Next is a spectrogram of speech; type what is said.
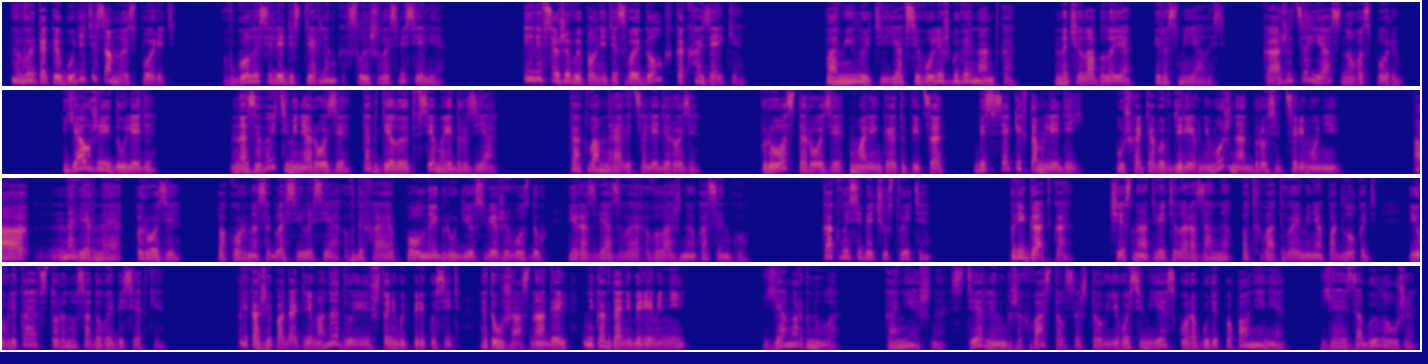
«Вы так и будете со мной спорить?» В голосе леди Стерлинг слышалось веселье. «Или все же выполните свой долг как хозяйки?» «Помилуйте, я всего лишь гувернантка», — начала была я и рассмеялась. «Кажется, я снова спорю». «Я уже иду, леди». «Называйте меня Рози, так делают все мои друзья». «Как вам нравится, леди Рози?» «Просто Рози, маленькая тупица, без всяких там ледей. Уж хотя бы в деревне можно отбросить церемонии?» «А, наверное, Рози», — покорно согласилась я, вдыхая полной грудью свежий воздух и развязывая влажную косынку. «Как вы себя чувствуете?» «Пригадка», — честно ответила Розанна, подхватывая меня под локоть и увлекая в сторону садовой беседки. «Прикажи подать лимонаду и что-нибудь перекусить. Это ужасно, Адель, никогда не беременней». Я моргнула. Конечно, Стерлинг же хвастался, что в его семье скоро будет пополнение. Я и забыла уже.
